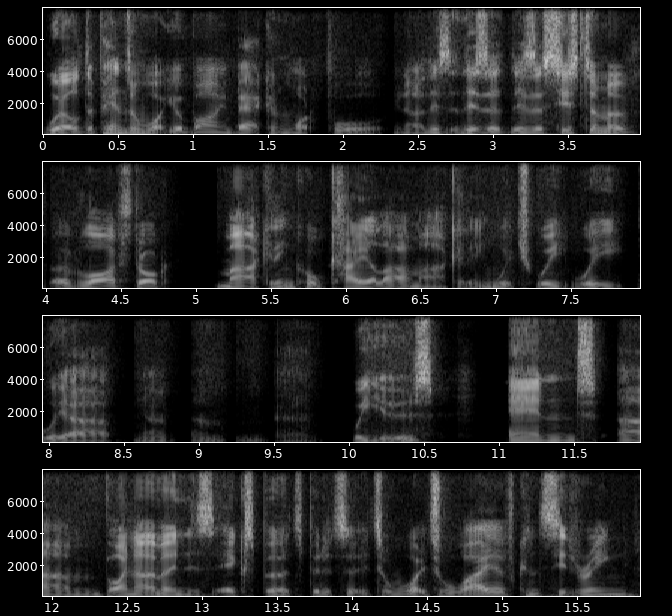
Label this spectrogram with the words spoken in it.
Well, it depends on what you're buying back and what for. You know, there's there's a there's a system of, of livestock marketing called KLR marketing, which we we we are you know um, uh, we use, and um, by no means experts, but it's a it's a it's a way of considering.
